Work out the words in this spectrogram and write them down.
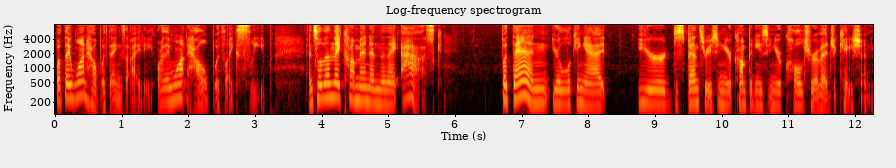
but they want help with anxiety or they want help with like sleep. And so then they come in and then they ask. But then you're looking at your dispensaries and your companies and your culture of education?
